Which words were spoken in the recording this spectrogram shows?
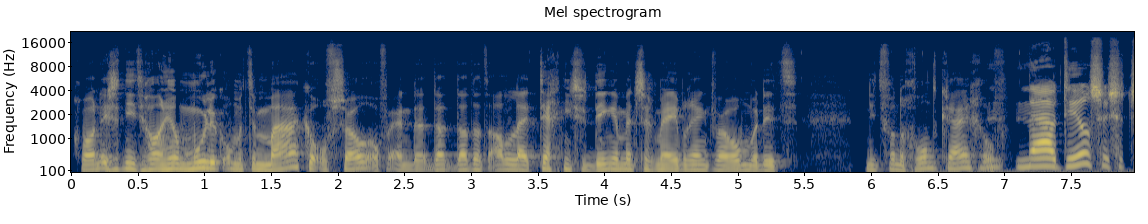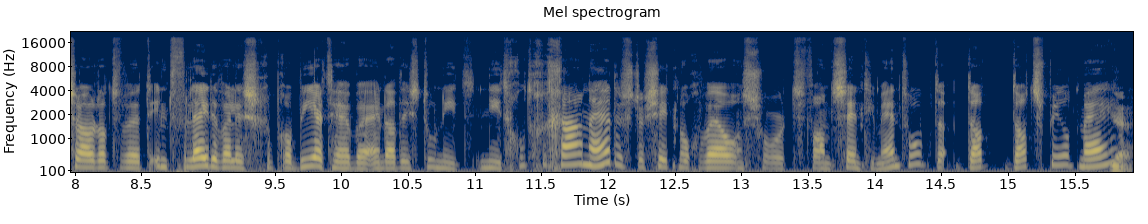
Gewoon, is het niet gewoon heel moeilijk om het te maken of zo? Of, en dat, dat het allerlei technische dingen met zich meebrengt waarom we dit niet van de grond krijgen? Of? Nou, deels is het zo dat we het in het verleden wel eens geprobeerd hebben en dat is toen niet, niet goed gegaan. Hè? Dus er zit nog wel een soort van sentiment op. Dat, dat, dat speelt mee. Ja.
